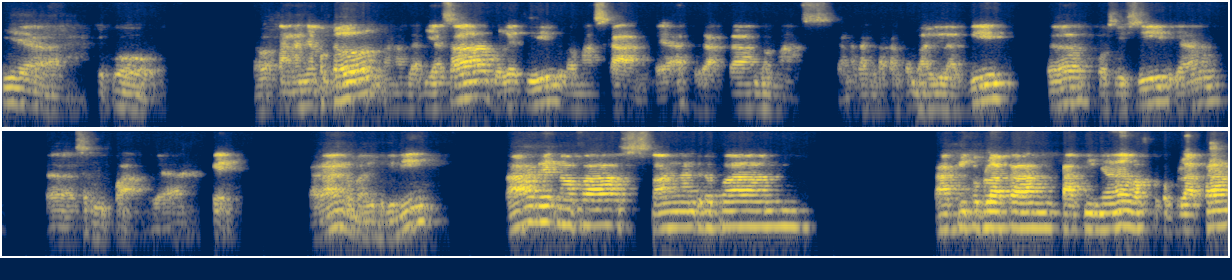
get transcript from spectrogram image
Iya, cukup. Kalau tangannya pegel, tangan nggak biasa, boleh dilemaskan, ya, gerakan lemas. Karena kan kita akan kembali lagi ke posisi yang uh, serupa, ya. Oke, sekarang kembali begini, tarik nafas, tangan ke depan, kaki ke belakang, kakinya waktu ke belakang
